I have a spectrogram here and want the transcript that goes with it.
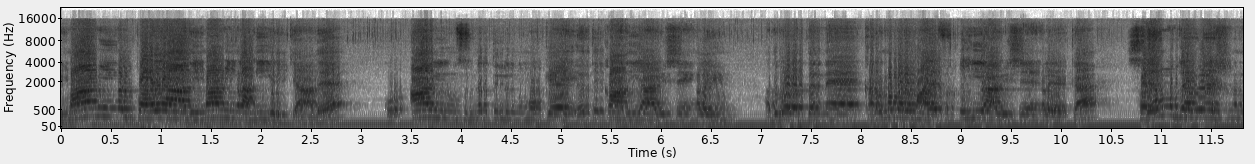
ഇമാമിയങ്ങൾ പറയാതെ ഇമാമിയങ്ങൾ അംഗീകരിക്കാതെ ഖുർആാനിൽ നിന്നും സുന്നത്തിൽ നിന്നും ഒക്കെ എത്തിക്കാതിയായ വിഷയങ്ങളെയും അതുപോലെ തന്നെ കർമ്മപരമായ ഫിഖഹിയായ വിഷയങ്ങളെയൊക്കെ സ്വയം ഗവേഷണം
